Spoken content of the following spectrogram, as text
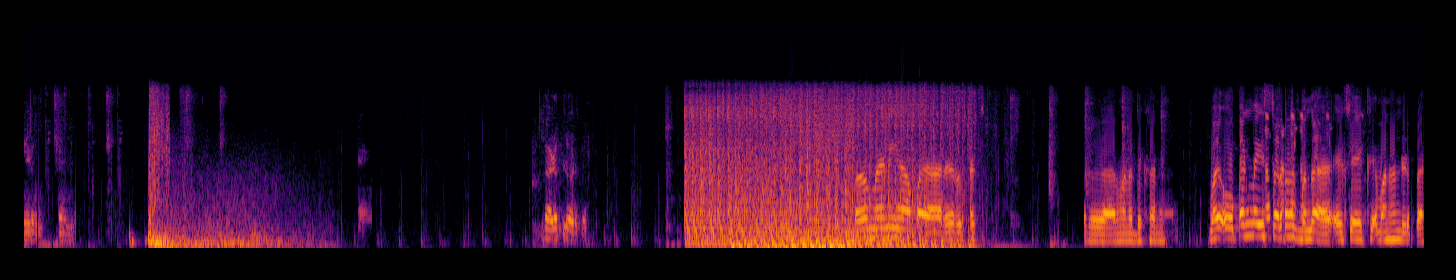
पेड़ उठता है। थर्ड फ्लोर पे। अरे मैं नहीं आ पाया, अरे रुक अरे यार, मैंने देखा नहीं। भाई ओपन में इस तरफ़ एक बंदा है, एक से एक वन हंड्रेड पे।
